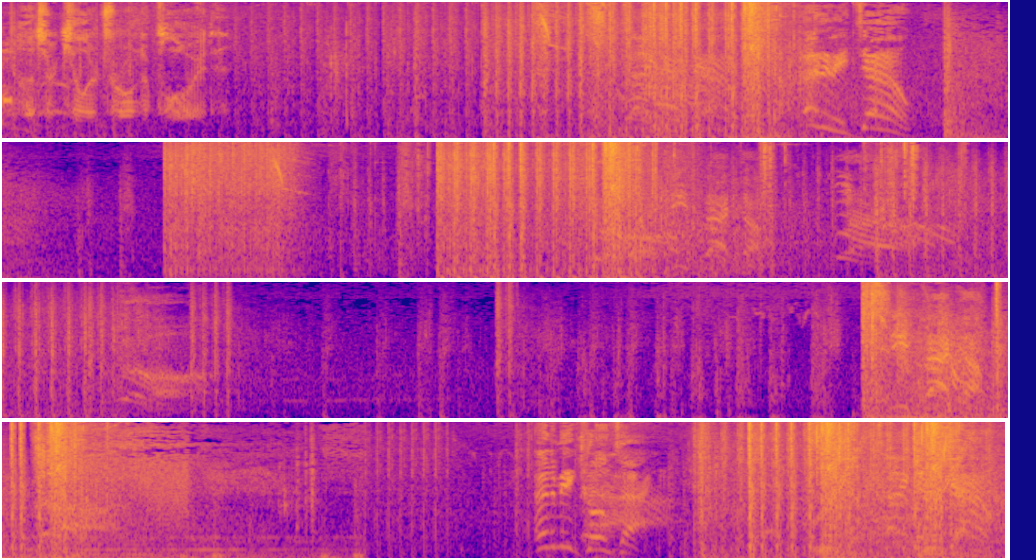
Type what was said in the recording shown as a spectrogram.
Hunter-killer drone deployed. Enemy down! Need backup! Need backup! Enemy contact! Tango down!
